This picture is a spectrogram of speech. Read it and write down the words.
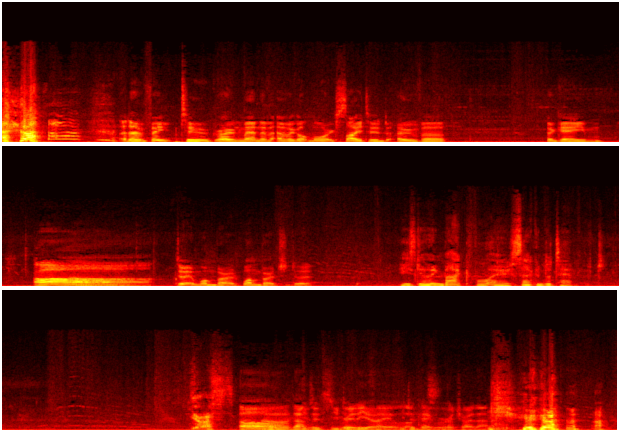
I don't think two grown men have ever got more excited over a game. Oh. Do it in one bird. One bird should do it. He's going back for a second attempt. Yes. Oh, Uh, that you did- was you did really the, uh, failed. you did Okay, this we're gonna try that.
